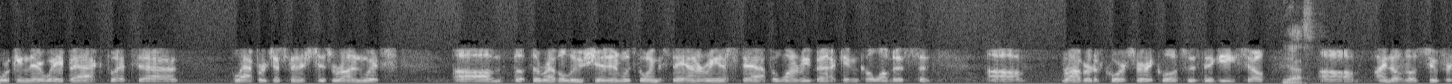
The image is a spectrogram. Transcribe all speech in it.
working their way back, but uh, Lapper just finished his run with um, the, the Revolution and was going to stay on arena staff, but wanted to be back in Columbus. And uh, Robert, of course, very close with Sigi. So yes, um, I know those two for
